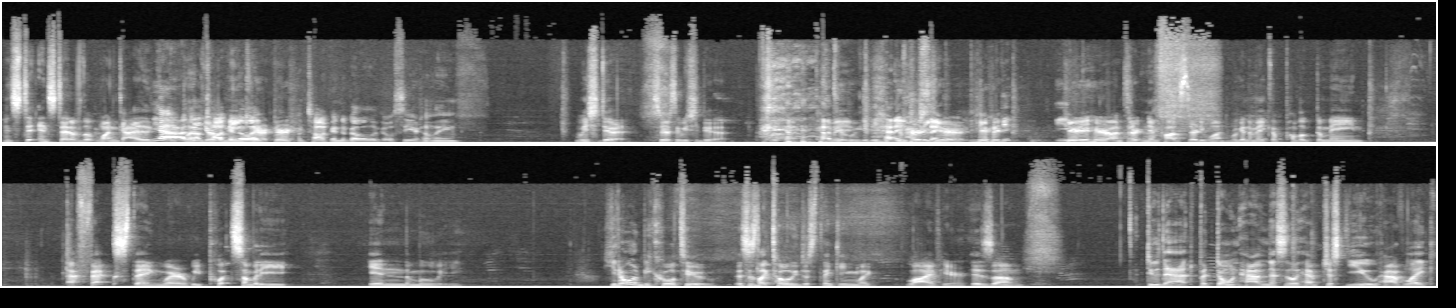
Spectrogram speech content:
Instead, instead of the one guy, that, Yeah, like I'm you're the talking main to like character. I'm talking to Bela Lugosi or something. We should do it. Seriously, we should do that. Kind of, it'd be kind of heard it interesting. here. Here, here, here on Thir- Nimpods 31. We're gonna make a public domain effects thing where we put somebody in the movie. You know what would be cool too? This is like totally just thinking like live here. Is um do that, but don't have necessarily have just you. Have like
